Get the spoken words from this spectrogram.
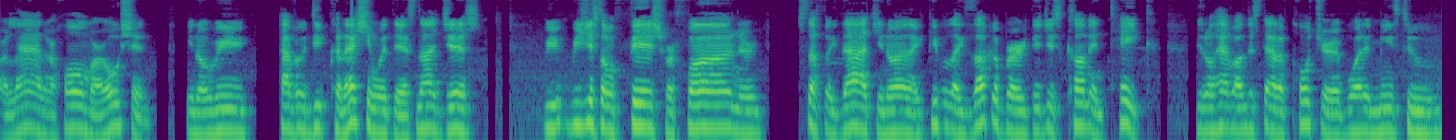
our land, our home, our ocean. You know, we have a deep connection with this. Not just we we just don't fish for fun or stuff like that. You know, like people like Zuckerberg, they just come and take. They don't have understand of culture of what it means to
